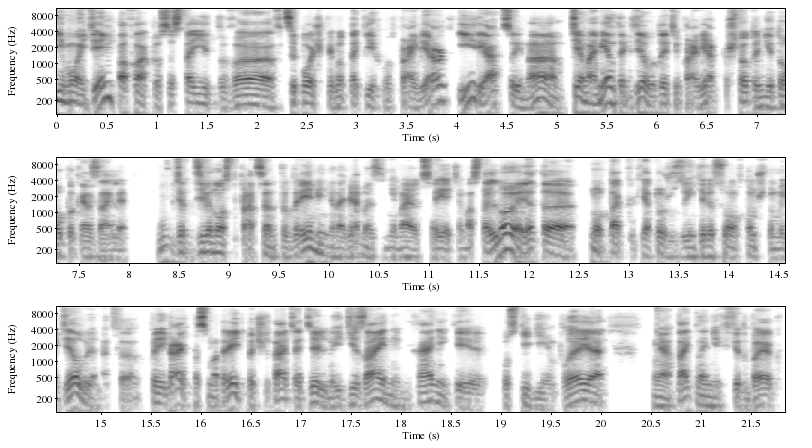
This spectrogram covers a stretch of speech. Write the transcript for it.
И мой день, по факту, состоит в, в цепочке вот таких вот проверок и реакций на те моменты, где вот эти проверки что-то не то показали. Ну, где-то 90% времени, наверное, занимаются этим. Остальное это, ну, так как я тоже заинтересован в том, что мы делаем, это поиграть, посмотреть, почитать отдельные дизайны, механики, куски геймплея, э, дать на них фидбэк,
